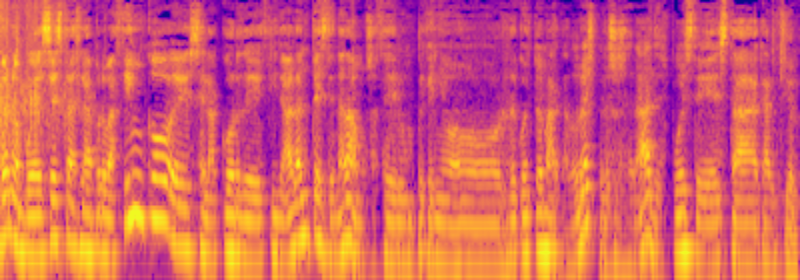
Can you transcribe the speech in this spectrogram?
Bueno, pues esta es la prueba 5, es el acorde final. Antes de nada, vamos a hacer un pequeño recuento de marcadores, pero eso será después de esta canción.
